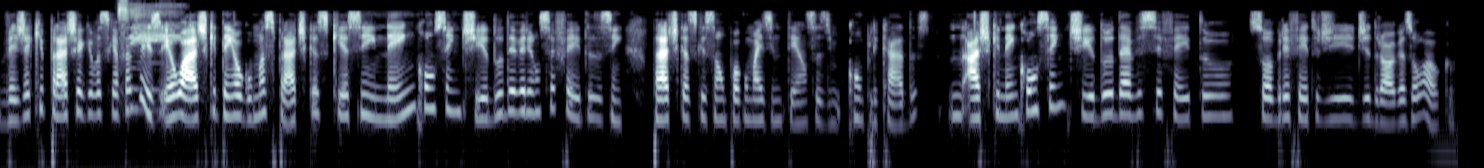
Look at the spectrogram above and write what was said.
Veja que prática que você quer fazer isso. Eu acho que tem algumas práticas que, assim, nem consentido deveriam ser feitas, assim. Práticas que são um pouco mais intensas e complicadas. Acho que nem consentido deve ser feito sobre efeito de, de drogas ou álcool.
